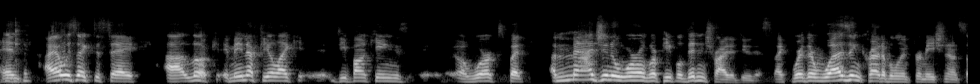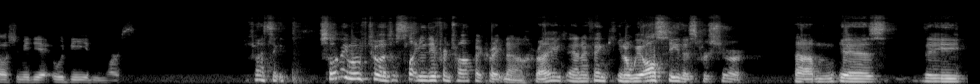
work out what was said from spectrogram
And I always like to say, uh, look, it may not feel like debunking uh, works, but imagine a world where people didn't try to do this, like where there was incredible information on social media, it would be even worse. Fascinating. So let me move to a slightly different topic right now, right? And I think you know we all see this for sure. Um, is the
